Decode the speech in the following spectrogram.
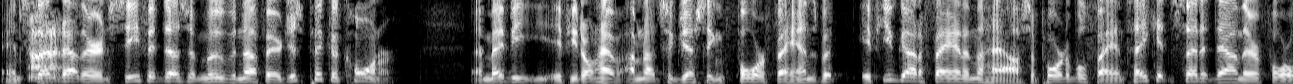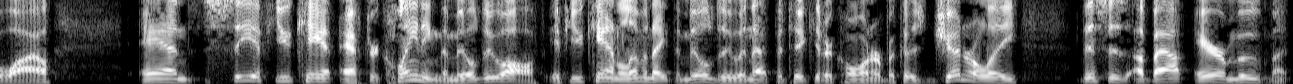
and set Uh-huh. it out there and see if it doesn't move enough air. Just pick a corner. And maybe if you don't have, I'm not suggesting four fans, but if you've got a fan in the house, a portable fan, take it, set it down there for a while, and see if you can't, after cleaning the mildew off, if you can eliminate the mildew in that particular corner, because generally this is about air movement.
